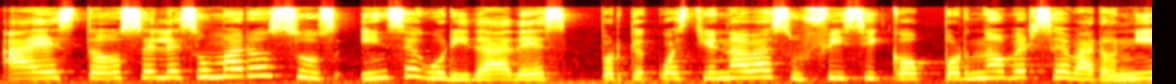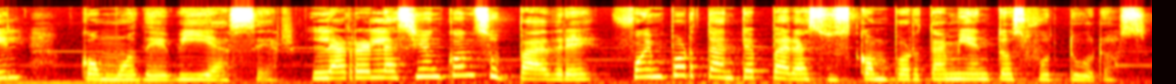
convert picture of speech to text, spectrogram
A esto se le sumaron sus inseguridades porque cuestionaba su físico por no verse varonil como debía ser. La relación con su padre fue importante para sus comportamientos futuros.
